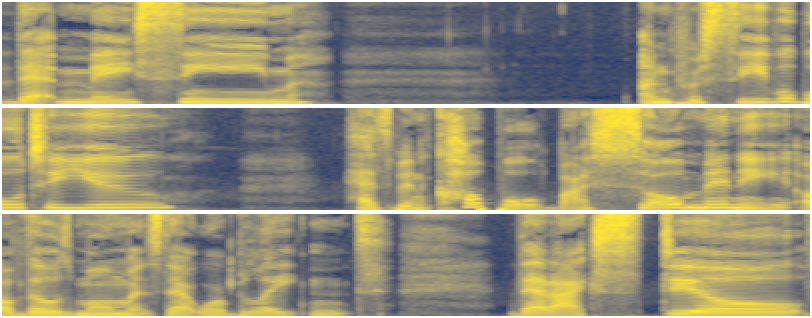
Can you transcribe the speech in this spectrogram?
that may seem unperceivable to you has been coupled by so many of those moments that were blatant that I still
